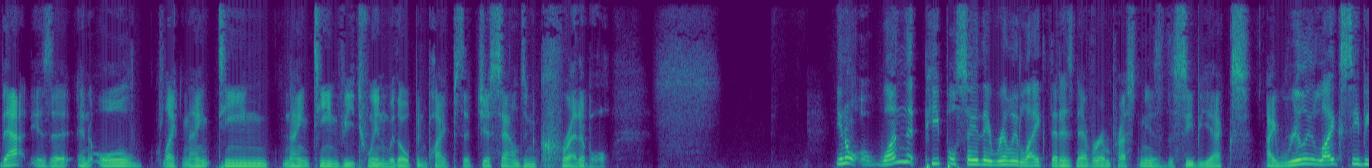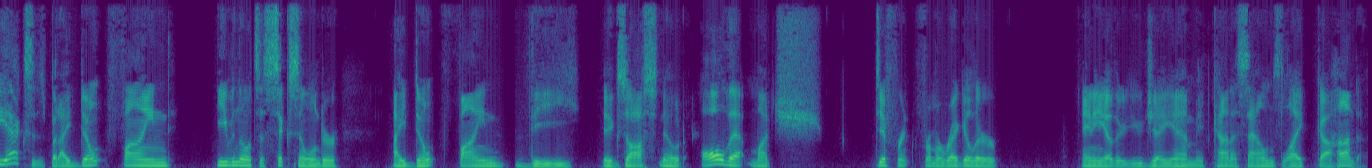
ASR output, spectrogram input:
that is a an old like 1919 V twin with open pipes that just sounds incredible. You know, one that people say they really like that has never impressed me is the CBX. I really like CBXs, but I don't find, even though it's a six cylinder, I don't find the exhaust note all that much different from a regular any other UJM. It kind of sounds like a Honda.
